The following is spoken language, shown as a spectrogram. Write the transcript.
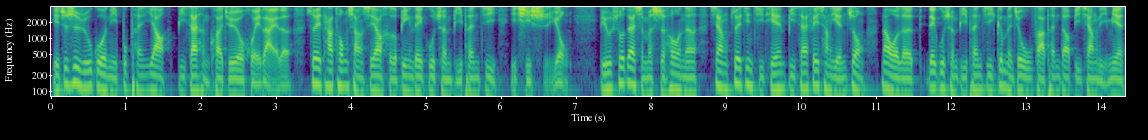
也就是如果你不喷药，鼻塞很快就又回来了。所以它通常是要合并类固醇鼻喷剂一起使用。比如说在什么时候呢？像最近几天鼻塞非常严重，那我的类固醇鼻喷剂根本就无法喷到鼻腔里面，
